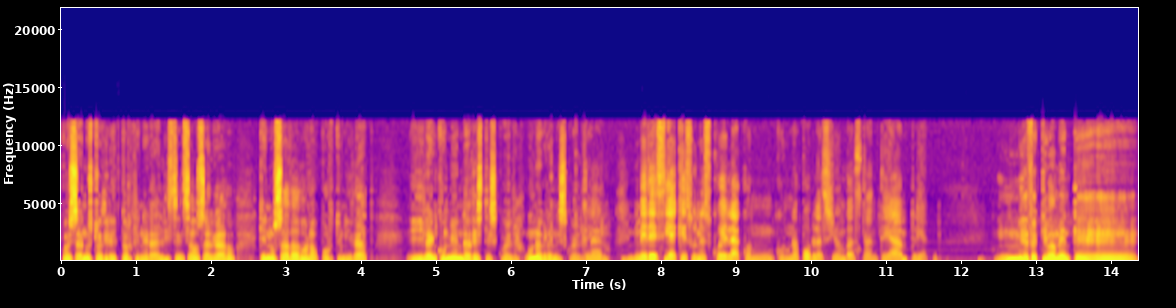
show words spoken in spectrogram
pues a nuestro director general, licenciado Salgado, que nos ha dado la oportunidad y la encomienda de esta escuela, una gran escuela. Claro. Me decía que es una escuela con, con una población bastante amplia. Mm, efectivamente, eh,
